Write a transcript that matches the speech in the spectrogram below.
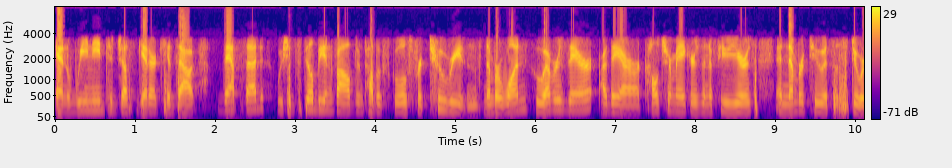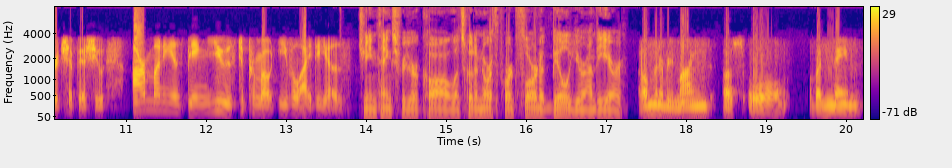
and we need to just get our kids out. That said, we should still be involved in public schools for two reasons. Number one, whoever's there, are they are our culture makers in a few years, and number two, it's a stewardship issue. Our money is being used to promote evil ideas. Gene, thanks for your call. Let's go to Northport, Florida. Bill, you're on the air. I'm going to remind us all of a name.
